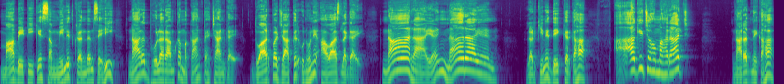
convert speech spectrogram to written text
माँ बेटी के सम्मिलित क्रंदन से ही नारद भोलाराम का मकान पहचान गए। द्वार पर जाकर उन्होंने आवाज़ लगाई, नारायण नारायण! लड़की ने देखकर कहा, आगे जाओ महाराज! नारद ने कहा,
